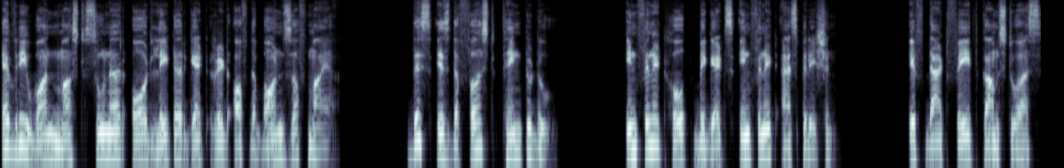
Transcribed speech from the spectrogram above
Everyone must sooner or later get rid of the bonds of Maya. This is the first thing to do. Infinite hope begets infinite aspiration. If that faith comes to us,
